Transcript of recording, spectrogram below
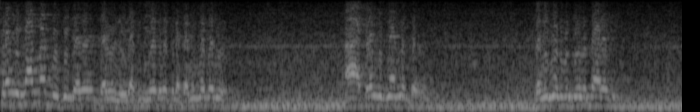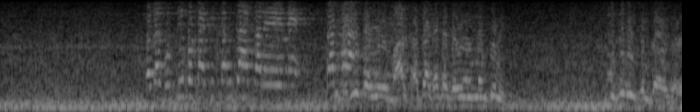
આક્રમ વિજ્ઞાનમાં જ બુદ્ધિ જરૂર નહીં. બાકી બીજા બધા પેલા કવિ માં જરૂર. આ આક્રમ વિજ્ઞાનમાં જ જરૂર કવિ માં બુદ્ધિ બતાવે નહીં. બુદ્ધિ પર શંકા કરે ને એ બધું કહીએ માર ખાતા ખાતા જરૂર નમતો નહીં. કેટલી બધી શંકાઓ કરે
